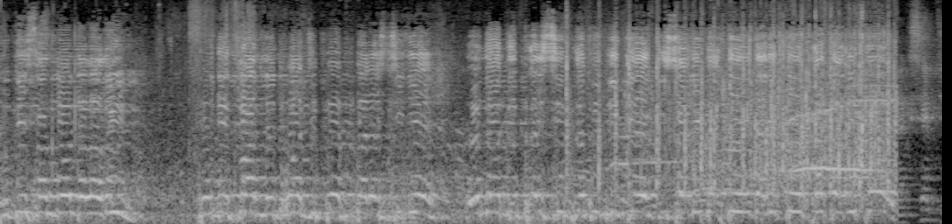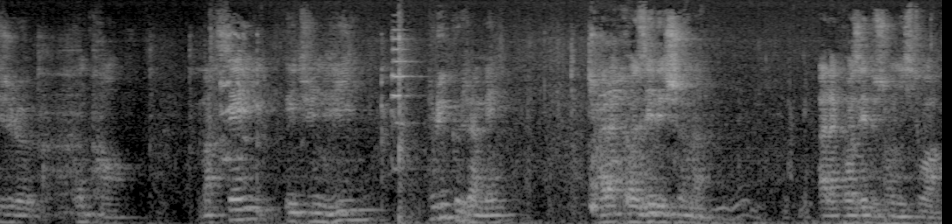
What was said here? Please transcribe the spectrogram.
Nous descendons dans la rue pour défendre les droits du peuple palestinien au nom des principes républicains le comprends. Marseille est une ville plus que jamais à la croisée des chemins, à la croisée de son histoire.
